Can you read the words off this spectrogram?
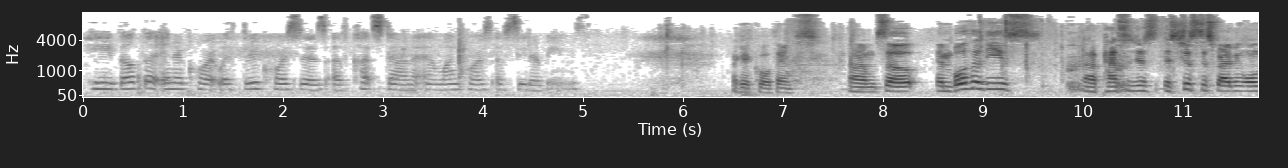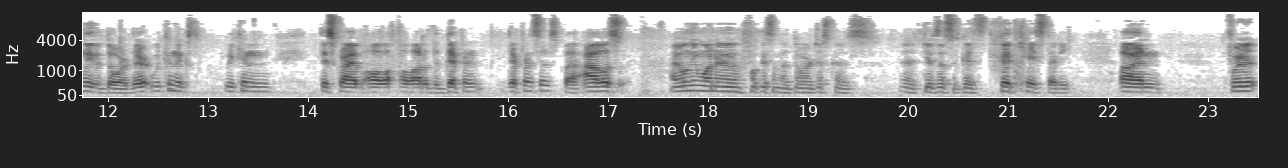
He built the inner court with three courses of cut stone and one course of cedar beams. Okay, cool. Thanks. Um, so in both of these uh, passages, it's just describing only the door. There, we can ex- we can describe all a lot of the different differences, but I was I only want to focus on the door just because it gives us a good good case study. Uh, and for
